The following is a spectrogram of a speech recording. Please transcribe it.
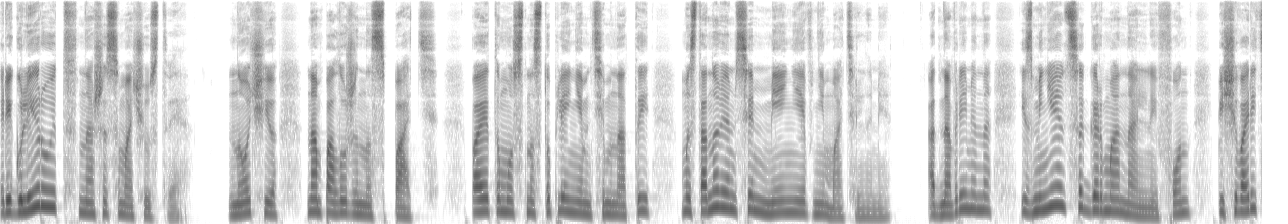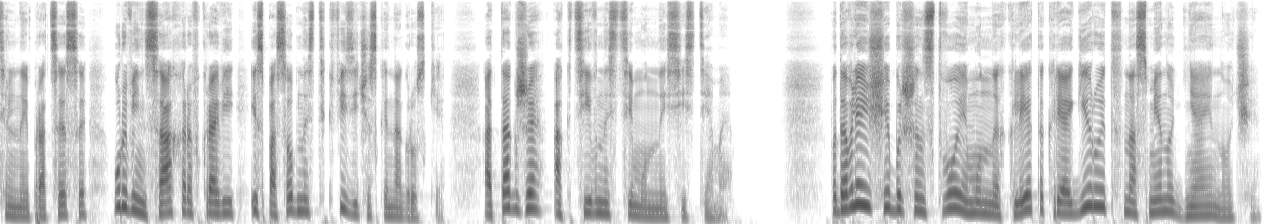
регулирует наше самочувствие. Ночью нам положено спать, поэтому с наступлением темноты мы становимся менее внимательными. Одновременно изменяются гормональный фон, пищеварительные процессы, уровень сахара в крови и способность к физической нагрузке, а также активность иммунной системы. Подавляющее большинство иммунных клеток реагирует на смену дня и ночи.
